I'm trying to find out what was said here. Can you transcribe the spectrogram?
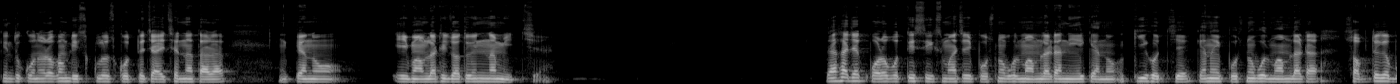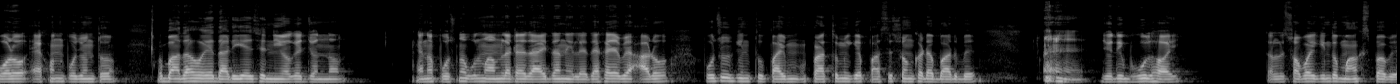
কিন্তু কোনো রকম ডিসক্লোজ করতে চাইছেন না তারা। কেন এই মামলাটি যতদিন না মিটছে? দেখা যাক পরবর্তী সিক্স মার্চ এই প্রশ্নভুল মামলাটা নিয়ে কেন, কি হচ্ছে? কেন এই প্রশ্নভুল মামলাটা সবথেকে বড় এখন পর্যন্ত বাধা হয়ে দাঁড়িয়েছে নিয়োগের জন্য? কেন প্রশ্নভুল মামলাটা রায়দান এলে দেখা যাবে আরও প্রচুর কিন্তু প্রাথমিকে পাসের সংখ্যাটা বাড়বে। যদি ভুল হয়, তাহলে সবাই কিন্তু মার্কস পাবে।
